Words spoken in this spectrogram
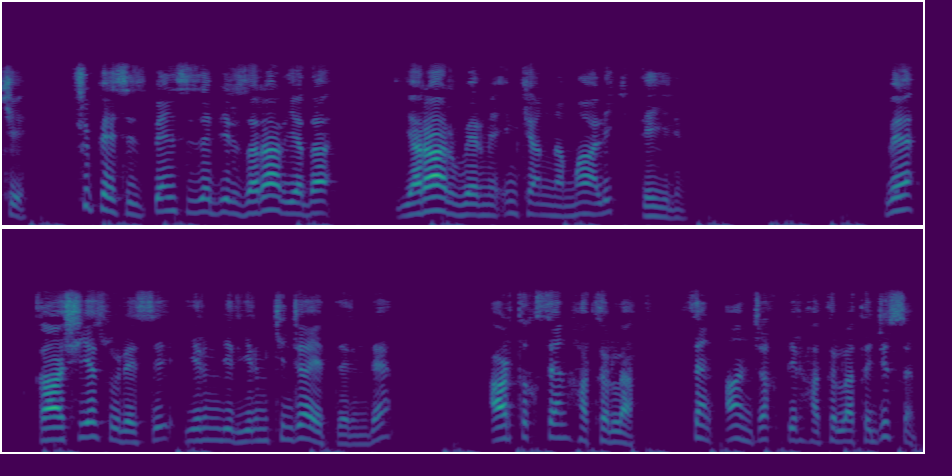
ki şüphesiz ben size bir zarar ya da yarar verme imkanına malik değilim. Ve Gâşiye suresi 21-22. ayetlerinde artık sen hatırlat. Sen ancak bir hatırlatıcısın.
